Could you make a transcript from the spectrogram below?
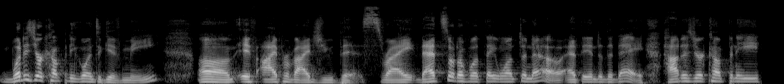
what is your company going to give me um, if I provide you this, right? That's sort of what they want to know at the end of the day. How does your company,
